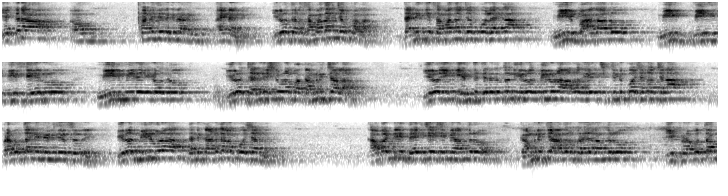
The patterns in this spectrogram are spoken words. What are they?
ఎక్కడ పని జరిగిన అయినవి? ఈరోజు దానికి సమాధానం చెప్పాలా? దానికి సమాధానం చెప్పుకోలేక మీ భాగాలు మీ మీ మీ షేర్లు మీరు మీరే ఈరోజు ఈరోజు జర్నలిస్టులు కూడా బాగా గమనించాలా? ఈరోజు ఎంత జరుగుతుంది? ఈరోజు మీరు కూడా ఆ రోజు ఏ చిన్న క్వశ్చన్ వచ్చినా ప్రభుత్వాన్ని నిలదీస్తుంది. ఈరోజు మీరు కూడా దానికి అడగల క్వశ్చన్ కాబట్టి దయచేసి మీరు అందరూ గమనించి ఆంధ్ర ప్రజలందరూ ఈ ప్రభుత్వం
